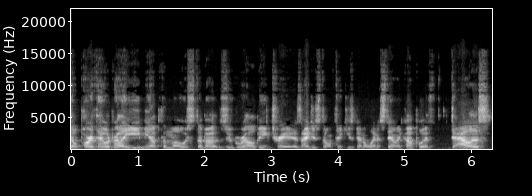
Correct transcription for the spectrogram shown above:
the part that would probably eat me up the most about Zuccarello being traded is I just don't think he's going to win a Stanley Cup with Dallas.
